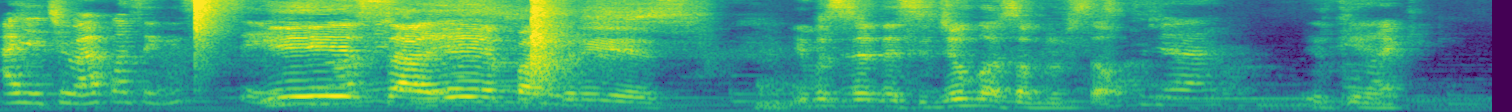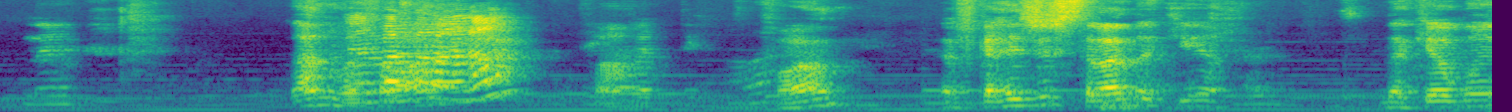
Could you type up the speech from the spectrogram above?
A gente vai conseguir sim. Isso aí. Patrícia! E você já decidiu qual é a sua profissão? Já. E o quê? Falar que, né? Ah, não vai Não falar? falar, não? Ah. vai ter que falar. Fala. Vai ficar registrado aqui, ó. Daqui a alguns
